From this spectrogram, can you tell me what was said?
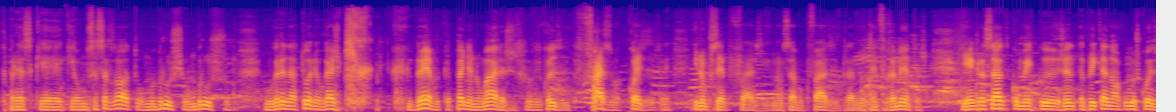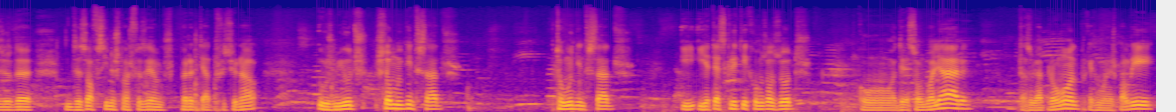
que parece que é, que é um sacerdote, ou uma bruxa, um bruxo. O grande ator é o gajo que bebe, que apanha no ar as coisas, que faz uma coisa e não percebe o que faz, e não sabe o que faz, e portanto não tem ferramentas. E é engraçado como é que a gente, aplicando algumas coisas de, das oficinas que nós fazemos para teatro profissional, os miúdos estão muito interessados, estão muito interessados e, e, até se criticam uns aos outros com a direção do olhar, estás a olhar para onde, porque é que não olhas para ali,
